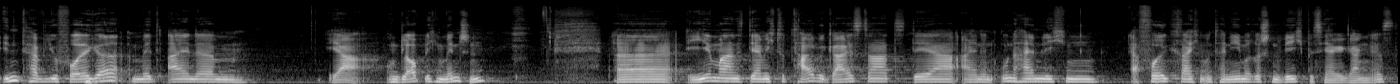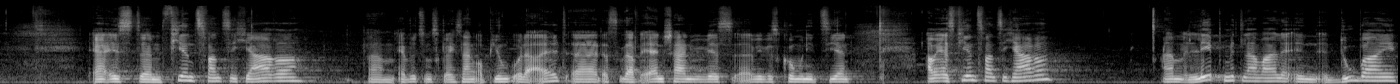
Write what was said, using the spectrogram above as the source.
Interviewfolge mit einem ja, unglaublichen Menschen. Äh, jemand, der mich total begeistert, der einen unheimlichen, erfolgreichen unternehmerischen Weg bisher gegangen ist. Er ist ähm, 24 Jahre, ähm, er wird uns gleich sagen, ob jung oder alt. Äh, das darf er entscheiden, wie wir es, äh, es kommunizieren. Aber er ist 24 Jahre, ähm, lebt mittlerweile in Dubai,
